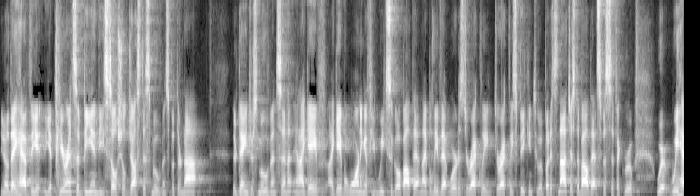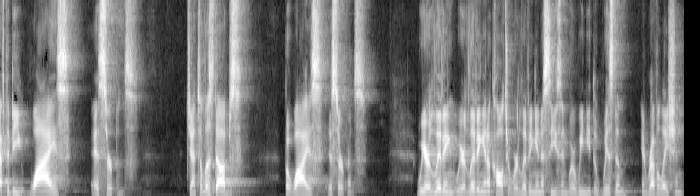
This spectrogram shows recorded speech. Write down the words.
You know, they have the, the appearance of being these social justice movements, but they're not they're dangerous movements. And, and I, gave, I gave a warning a few weeks ago about that, and I believe that word is directly, directly speaking to it. But it's not just about that specific group. We're, we have to be wise as serpents, gentle as doves, but wise as serpents. We are living, we are living in a culture, we're living in a season where we need the wisdom and revelation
